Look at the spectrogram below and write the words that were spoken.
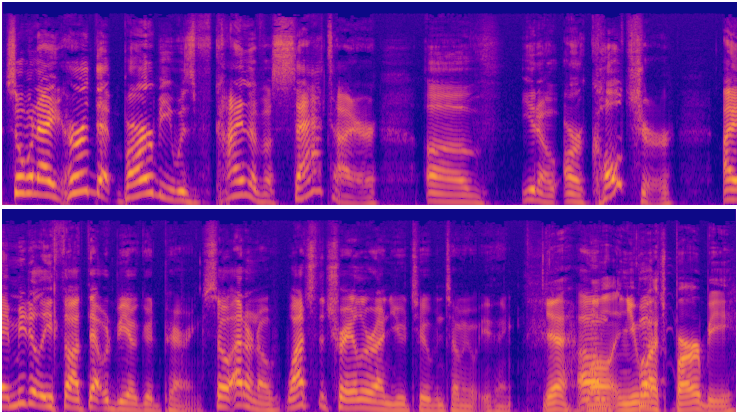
So when I heard that Barbie was kind of a satire of, you know, our culture, I immediately thought that would be a good pairing. So I don't know. Watch the trailer on YouTube and tell me what you think. Yeah. Well, Um, and you but- watch Barbie.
